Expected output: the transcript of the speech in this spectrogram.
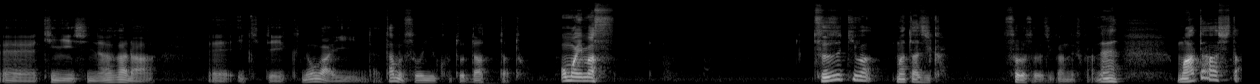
えー気にしながら、え生きていくのがいいみたいな多分そういうことだったと思います。続きはまた次回。そろそろ時間ですからね。また明日。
